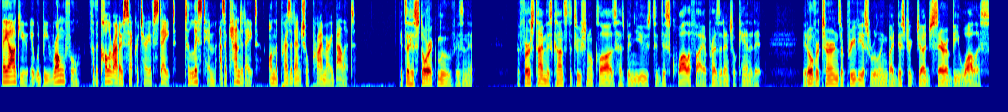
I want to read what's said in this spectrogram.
they argue it would be wrongful for the Colorado Secretary of State to list him as a candidate on the presidential primary ballot. It's a historic move, isn't it? The first time this constitutional clause has been used to disqualify a presidential candidate. It overturns a previous ruling by District Judge Sarah B. Wallace,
